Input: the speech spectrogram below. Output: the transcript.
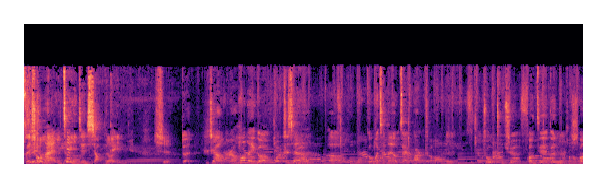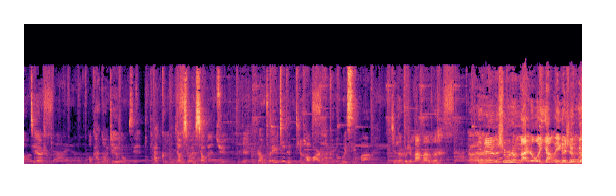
随手买一件一件小的给你。是，对，是这样的。然后那个我之前，呃，我我跟我前男友在一块儿的时候，嗯，就比如说我出去逛街，跟朋友逛街啊什么的，我看到这个东西，他可能比较喜欢小玩具，对，然后我说，哎，这个挺好玩的，他可能会喜欢。真的不是妈妈吗？你哎这是不是瞒着我养了一个什么？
